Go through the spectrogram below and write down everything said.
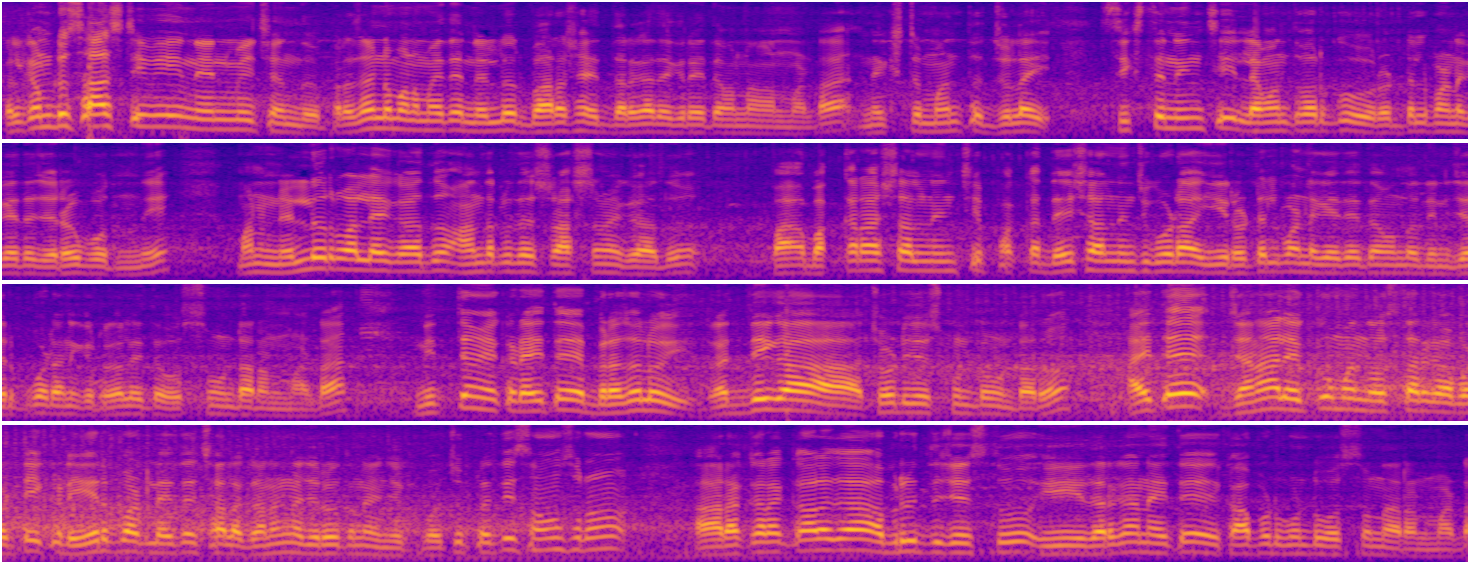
వెల్కమ్ టు సాస్ టీవీ నేను మీ చందు. ప్రజెంట్ మనమైతే నెల్లూరు బారాషాహి దర్గా దగ్గర అయితే ఉన్నాం అనమాట నెక్స్ట్ మంత్ జూలై సిక్స్త్ నుంచి లెవెంత్ వరకు రొట్టెల పండుగ అయితే జరగబోతుంది. మన నెల్లూరు వాళ్ళే కాదు ఆంధ్రప్రదేశ్ రాష్ట్రమే కాదు పక్క రాష్ట్రాల నుంచి పక్క దేశాల నుంచి కూడా ఈ రొట్టెల పండుగ ఏదైతే ఉందో దీన్ని జరుపుకోవడానికి ప్రజలు అయితే వస్తూ ఉంటారనమాట నిత్యం ఇక్కడైతే ప్రజలు రద్దీగా చోటు చేసుకుంటూ ఉంటారు. అయితే జనాలు ఎక్కువ మంది వస్తారు కాబట్టి ఇక్కడ ఏర్పాట్లు అయితే చాలా ఘనంగా జరుగుతున్నాయని చెప్పుకోవచ్చు. ప్రతి సంవత్సరం ఆ, రకరకాలుగా అభివృద్ధి చేస్తూ ఈ దర్గానైతే అయితే కాపాడుకుంటూ వస్తున్నారనమాట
